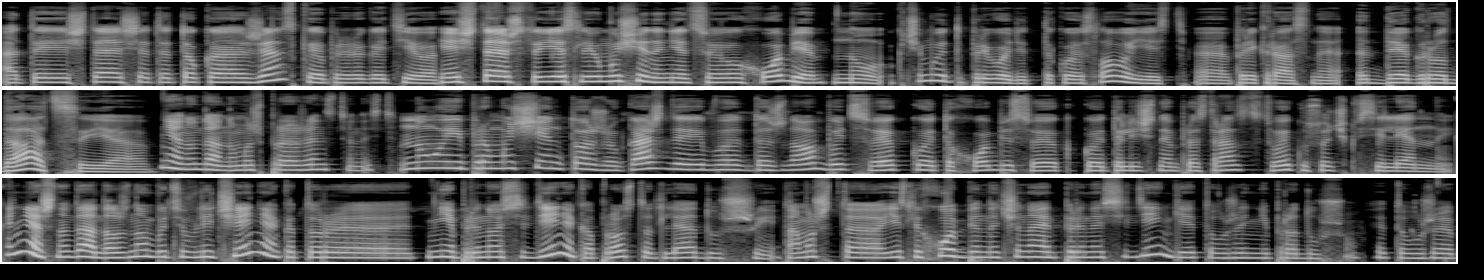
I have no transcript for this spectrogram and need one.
А ты считаешь, это только женская прерогатива? Я считаю, что если у мужчины нет своего хобби, ну, к чему это приводит? Такое слово есть э, прекрасное. Деградация. Не, ну да, но мы же про женственность. Ну и про мужчин тоже. У каждого должно быть свое какое-то хобби, свое какое-то личное пространство, свой кусочек вселенной. Конечно, да, должно быть увлечение, которое не приносит денег, а просто для души. Потому что если хобби начинает приносить деньги, это уже не про душу. Это уже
